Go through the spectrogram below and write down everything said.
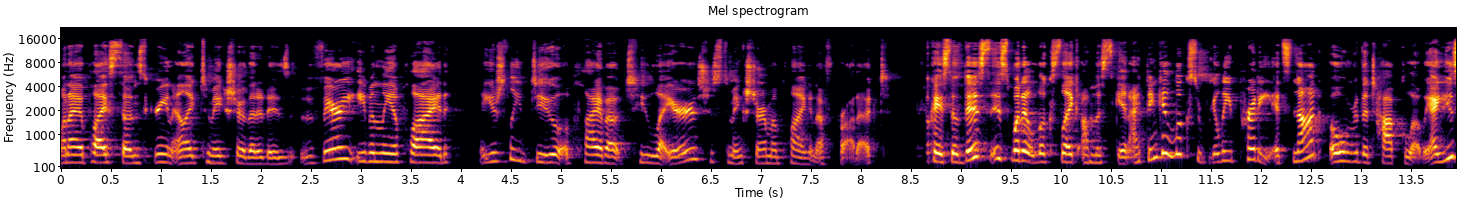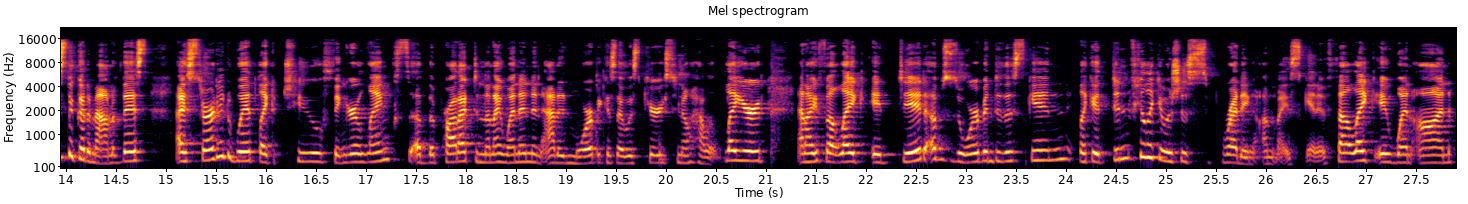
when I apply sunscreen, I like to make sure that it is very evenly applied. I usually do apply about two layers just to make sure I'm applying enough product. Okay, so this is what it looks like on the skin. I think it looks really pretty. It's not over the top glowy. I used a good amount of this. I started with like two finger lengths of the product and then I went in and added more because I was curious to know how it layered and I felt like it did absorb into the skin. Like it didn't feel like it was just spreading on my skin. It felt like it went on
